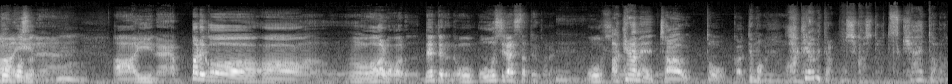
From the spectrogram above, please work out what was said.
動を起こす。あーいいね。あーいいね。やっぱりこうあーうんわかるわかる。出てるね。お大志らしさというかね、うん。諦めちゃうとか。でも、うん。諦めたらもしかしたら付き合えたのに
